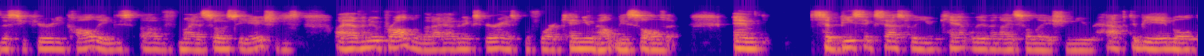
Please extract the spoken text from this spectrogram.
the security colleagues of my associations. I have a new problem that i haven't experienced before. Can you help me solve it? And to be successful you can't live in isolation. You have to be able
